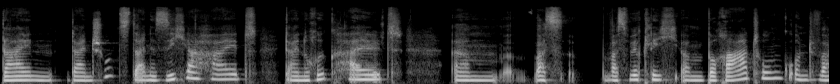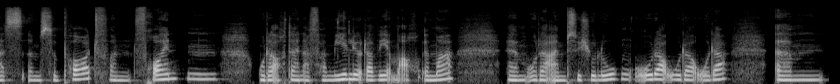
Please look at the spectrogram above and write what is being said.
dein, dein Schutz, deine Sicherheit, dein Rückhalt, ähm, was was wirklich ähm, Beratung und was ähm, Support von Freunden oder auch deiner Familie oder wem auch immer ähm, oder einem Psychologen oder oder oder ähm,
